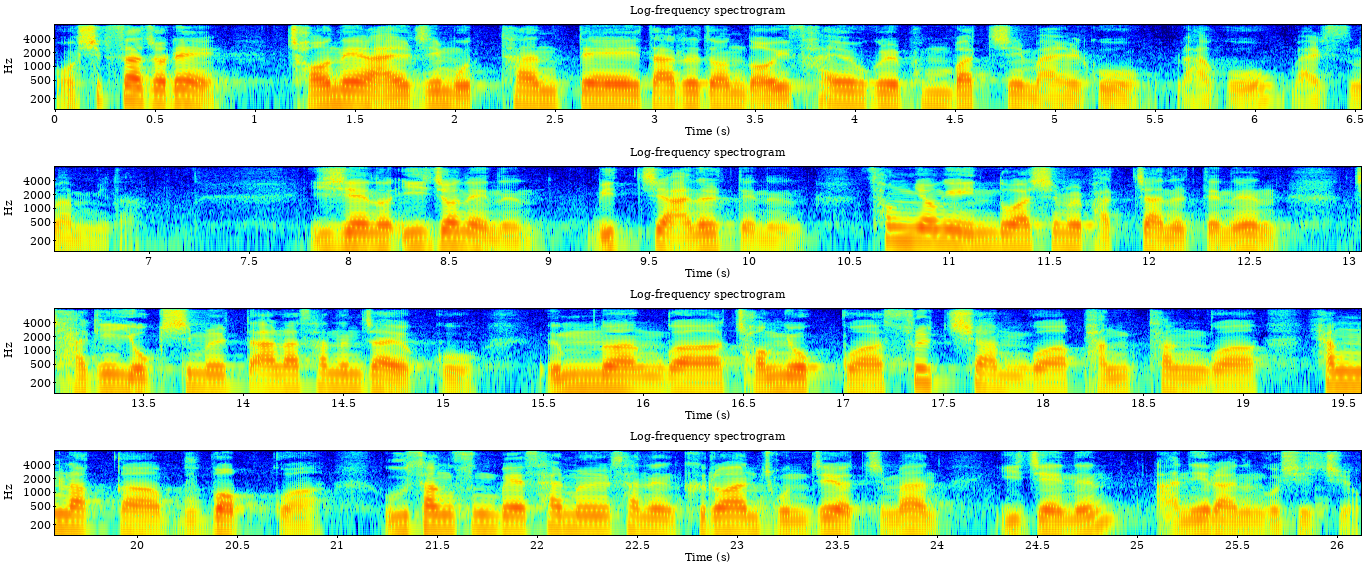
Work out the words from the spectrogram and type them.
어, 14절에 전에 알지 못한 때에 따르던 너희 사욕을 본받지 말고 라고 말씀합니다. 이제는 이전에는 믿지 않을 때는 성령의 인도하심을 받지 않을 때는 자기 욕심을 따라 사는 자였고 음란과 정욕과 술 취함과 방탕과 향락과 무법과 우상 숭배의 삶을 사는 그러한 존재였지만 이제는 아니라는 것이지요.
